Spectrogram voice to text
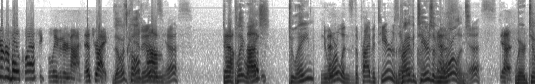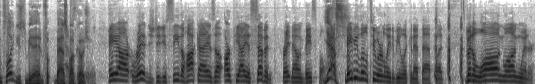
Sugar Bowl Classic. Believe it or not, that's right. Is that what it's called? It is, Um, yes. Do yeah, we play uh, Rice? Tulane? New Orleans, the Privateers. The are- Privateers of New Orleans, Yes. Yes. where Tim Floyd used to be the head fo- basketball coach. Hey, uh, Ridge, did you see the Hawkeyes' uh, RPI is seventh right now in baseball? Yes. Maybe a little too early to be looking at that, but it's been a long, long winter.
